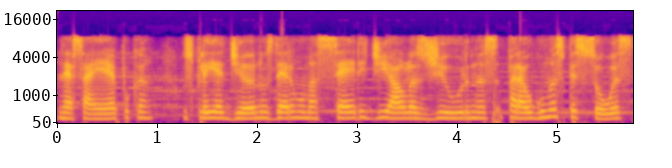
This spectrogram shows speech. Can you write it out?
Nessa época, os pleiadianos deram uma série de aulas diurnas para algumas pessoas,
